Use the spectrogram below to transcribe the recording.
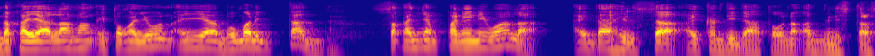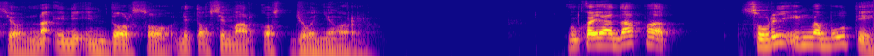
Na kaya lamang ito ngayon ay ah, bumaligtad sa kanyang paniniwala ay dahil siya ay kandidato ng administrasyon na iniendorso nitong si Marcos Jr. Kung kaya dapat suriing mabuti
